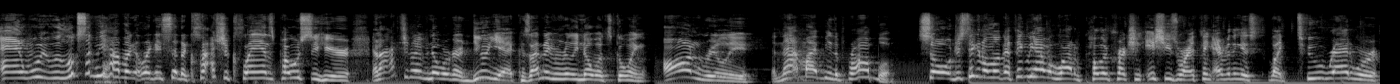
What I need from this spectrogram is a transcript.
and we, it looks like we have like like I said a Clash of Clans poster here, and I actually don't even know what we're gonna do yet because I don't even really know what's going on really, and that might be the problem. So just taking a look, I think we have a lot of color correction issues where I think everything is like too red, where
